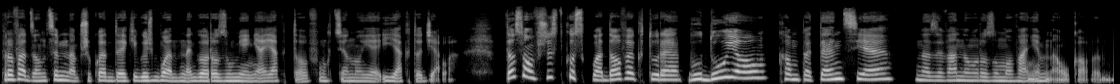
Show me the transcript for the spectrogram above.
prowadzącym na przykład do jakiegoś błędnego rozumienia, jak to funkcjonuje i jak to działa. To są wszystko składowe, które budują kompetencję nazywaną rozumowaniem naukowym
